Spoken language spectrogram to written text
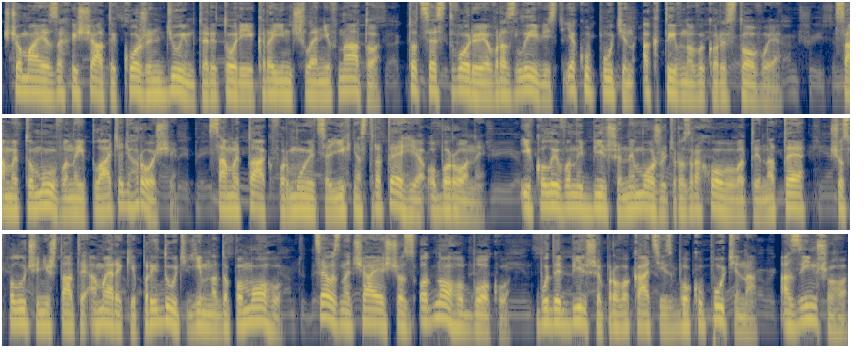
що має захищати кожен дюйм території країн-членів НАТО, то це створює вразливість, яку Путін активно використовує. Саме тому вони й платять гроші. Саме так формується їхня стратегія оборони. І коли вони більше не можуть розраховувати на те, що Сполучені Штати Америки прийдуть їм на допомогу, це означає, що з одного боку буде більше провокацій з боку Путіна, а з іншого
